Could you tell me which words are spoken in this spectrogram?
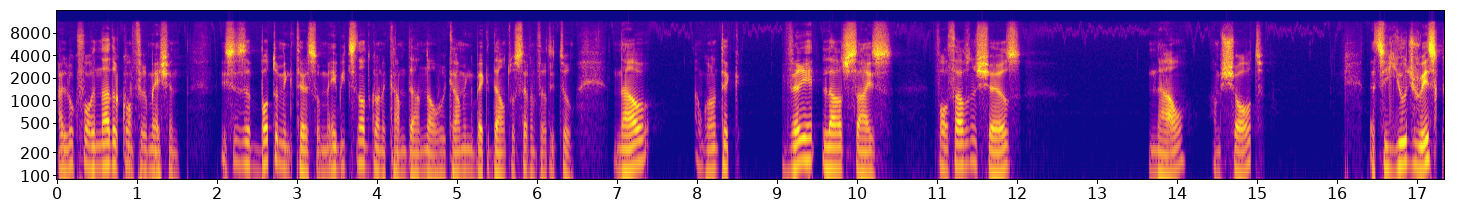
I look for another confirmation. This is a bottoming tail, so maybe it's not going to come down. No, we're coming back down to 732. Now, I'm going to take very large size, 4,000 shares. Now, I'm short. That's a huge risk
